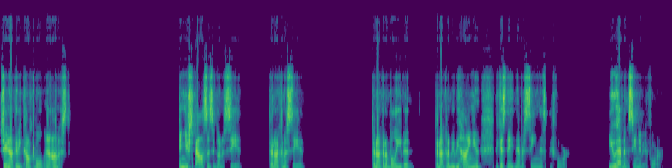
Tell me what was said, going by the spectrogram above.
so you're not going to be comfortable and honest. And your spouse isn't going to see it. They're not going to see it. They're not going to believe it. They're not going to be behind you because they've never seen this before. You haven't seen it before.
